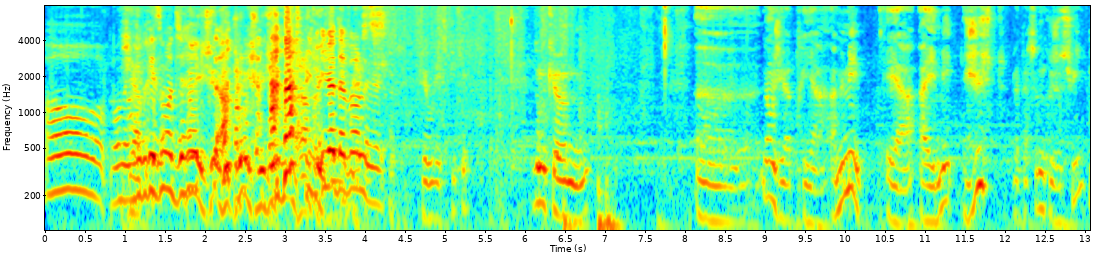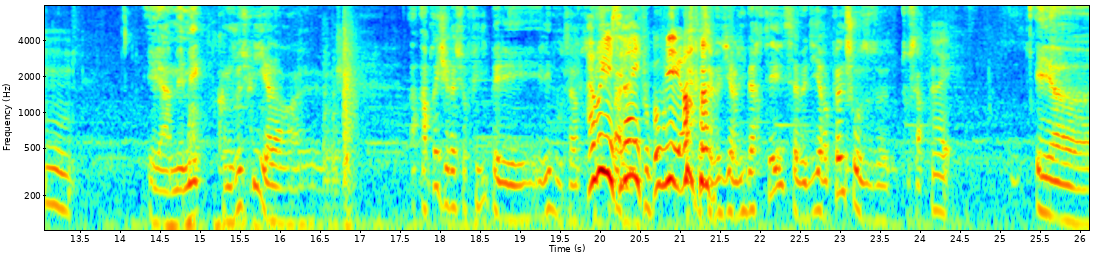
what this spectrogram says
Oh, bon, on a une livraison en direct. je, je-. Il va d'abord le. Je vais vous l'expliquer. Donc, euh, euh, non, j'ai appris à, à m'aimer et à, à aimer juste la personne que je suis Hmm. et à m'aimer comme je suis. Alors, euh, après, j'irai sur Philippe et les, et les doutes. hein, Ah oui, c'est vrai, il faut pas oublier. Hein. Ça veut dire liberté, ça veut dire plein de choses, tout ça. Ouais. Et euh,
